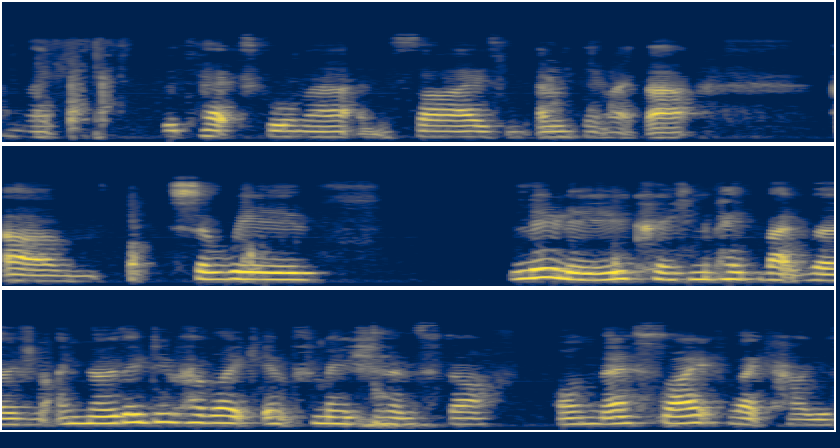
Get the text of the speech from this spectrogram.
and like the text format and the size and everything like that. Um, so with Lulu creating the paperback version, I know they do have like information and stuff on their site like how you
